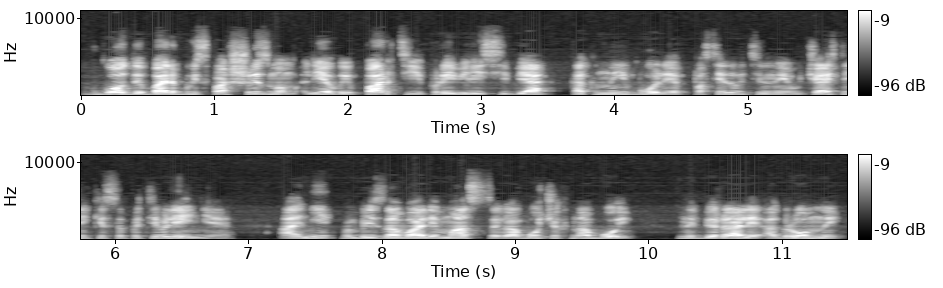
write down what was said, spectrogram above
В годы борьбы с фашизмом левые партии проявили себя как наиболее последовательные участники сопротивления. Они мобилизовали массы рабочих на бой, набирали огромный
